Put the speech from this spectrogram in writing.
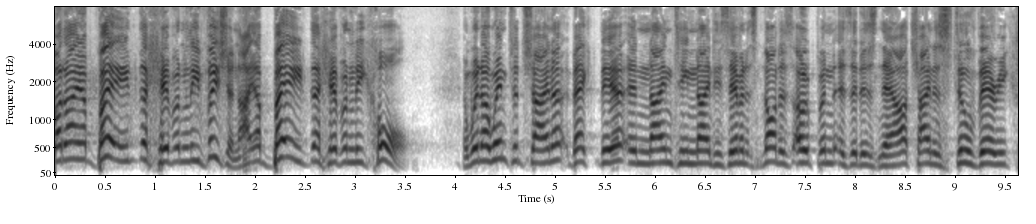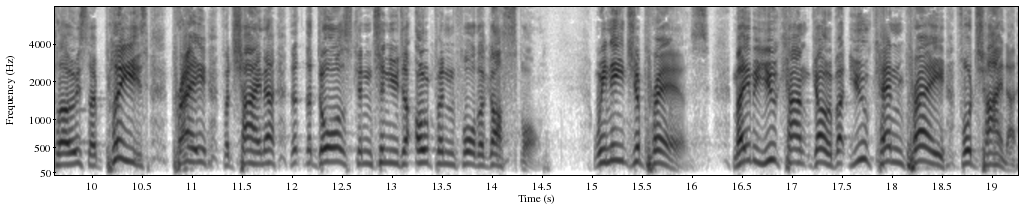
But I obeyed the heavenly vision, I obeyed the heavenly call. And when I went to China back there in 1997, it's not as open as it is now. China's still very closed. So please pray for China that the doors continue to open for the gospel. We need your prayers. Maybe you can't go, but you can pray for China.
